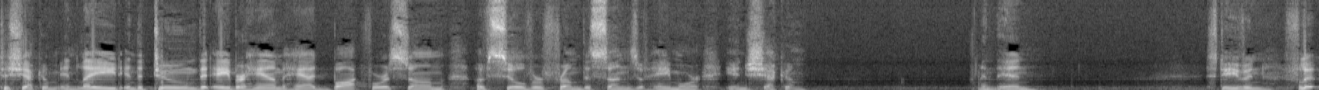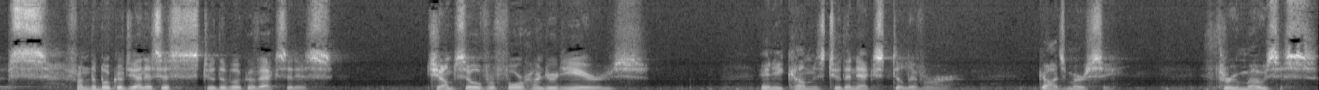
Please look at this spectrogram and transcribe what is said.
to Shechem and laid in the tomb that Abraham had bought for a sum of silver from the sons of Hamor in Shechem. And then Stephen flips from the book of Genesis to the book of Exodus, jumps over 400 years, and he comes to the next deliverer God's mercy through Moses.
